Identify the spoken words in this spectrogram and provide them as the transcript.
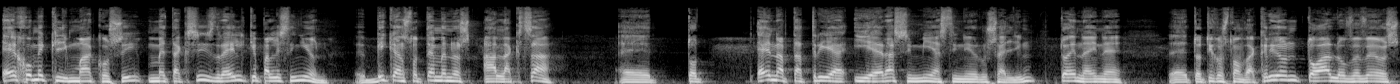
έχουμε κλιμάκωση μεταξύ Ισραήλ και Παλαιστινίων. Ε, μπήκαν στο τέμενος Αλαξά ε, το, ένα από τα τρία ιερά σημεία στην Ιερουσαλήμ το ένα είναι ε, το τείχος των δακρύων το άλλο βεβαίως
